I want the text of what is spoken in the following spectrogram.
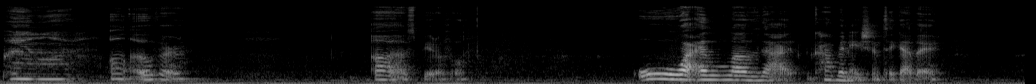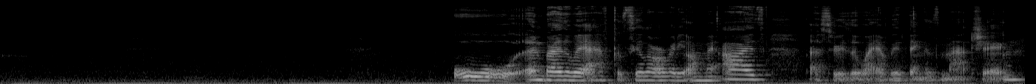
Putting it all over. Oh, that's beautiful. Oh, I love that combination together. Oh, and by the way, I have concealer already on my eyes. That's the reason why everything is matching.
